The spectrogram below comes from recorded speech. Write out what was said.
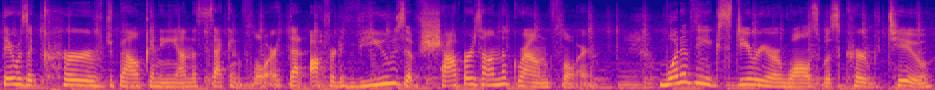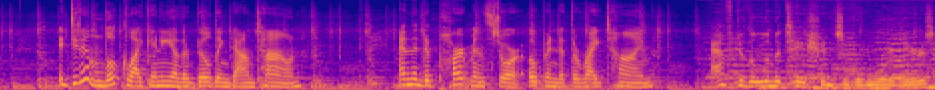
There was a curved balcony on the second floor that offered views of shoppers on the ground floor. One of the exterior walls was curved too. It didn't look like any other building downtown. And the department store opened at the right time. After the limitations of the war years,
